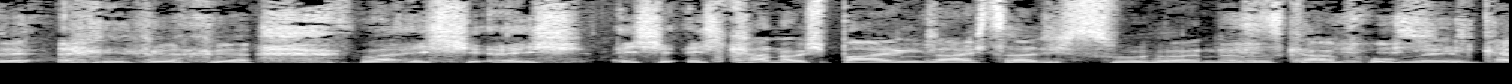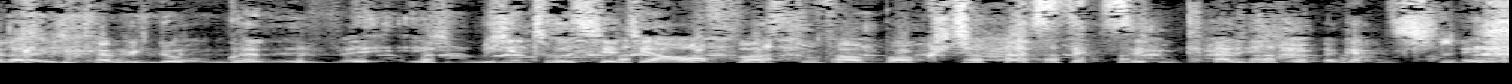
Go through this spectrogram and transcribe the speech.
ich, ich, ich, ich kann euch beiden gleichzeitig zuhören, das ist kein Problem. Ich, ich, kann, ich kann mich nur ich, mich interessiert ja auch, was du verbockt hast, deswegen kann ich immer ganz schlecht.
